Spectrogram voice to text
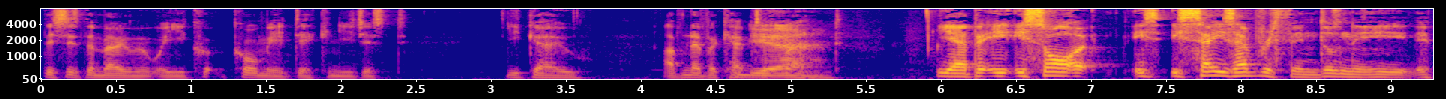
This is the moment where you call me a dick, and you just you go. I've never kept a friend." Yeah, but he, he sort of he, he says everything, doesn't he? he?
